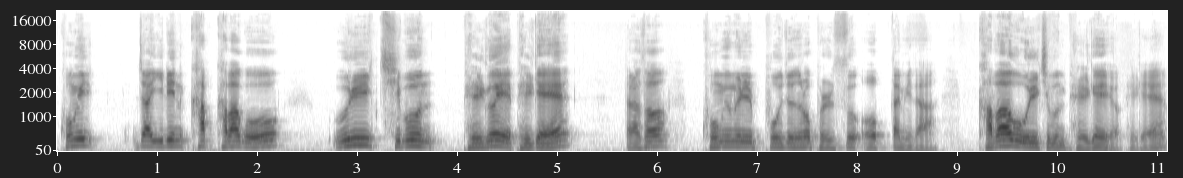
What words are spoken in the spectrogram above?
공유자 1인 갑 갑하고 을 지분 별개의 별개 따라서 공유물 보존으로 볼 수 없답니다. 갑하고 을 지분 별개예요. 별개.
